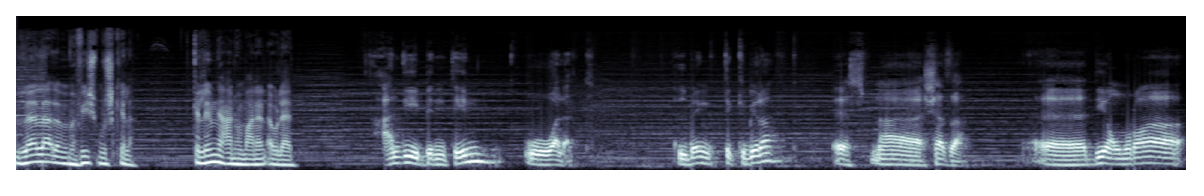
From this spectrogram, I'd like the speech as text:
لا لا لا مفيش مشكلة. كلمني عنهم عن الأولاد. عندي بنتين وولد. البنت الكبيرة اسمها شذا. آه، دي عمرها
